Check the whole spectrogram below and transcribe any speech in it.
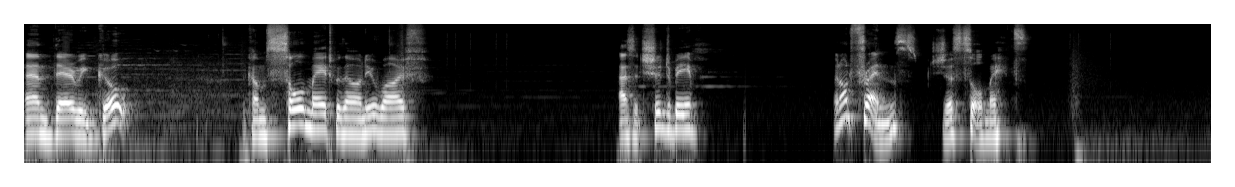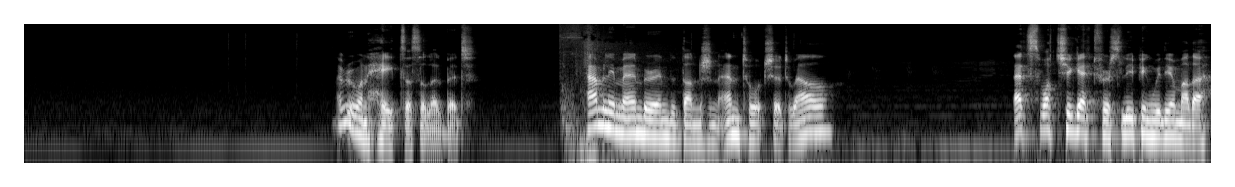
And there we go. Become soulmate with our new wife. As it should be. We're not friends, just soulmates. Everyone hates us a little bit. Family member in the dungeon and tortured. Well, that's what you get for sleeping with your mother.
